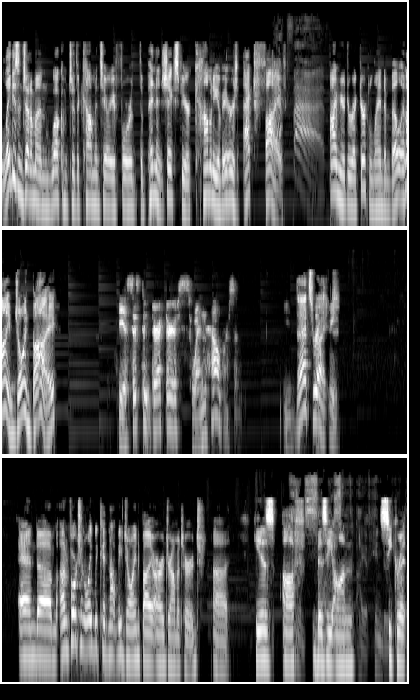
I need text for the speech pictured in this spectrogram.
Ladies and gentlemen, welcome to the commentary for the Pendant Shakespeare Comedy of Errors Act 5. Five. I'm your director, Landon Beall, and I am joined by. The assistant director, Swen Halverson. That's That's right. me. And um, unfortunately, we could not be joined by our dramaturge. Uh, he is off busy on secret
